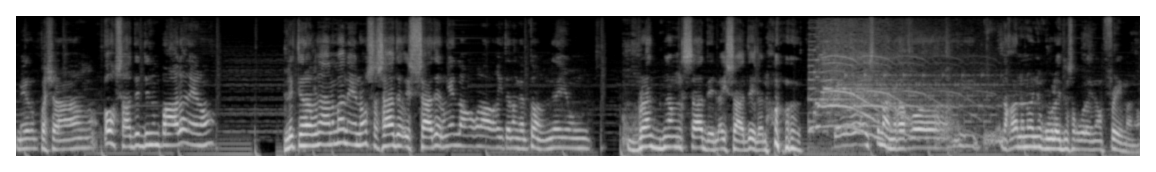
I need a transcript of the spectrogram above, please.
meron pa siyang, oh, saddle din yung pangalan, eh, no? Literal nga naman, eh, no? Sa saddle is saddle. Ngayon lang ako nakakita ng ganito. Yung brand ng saddle ay saddle ano? Pero ayos naman nakako naka ano naman yung kulay dun sa kulay ng frame ano?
